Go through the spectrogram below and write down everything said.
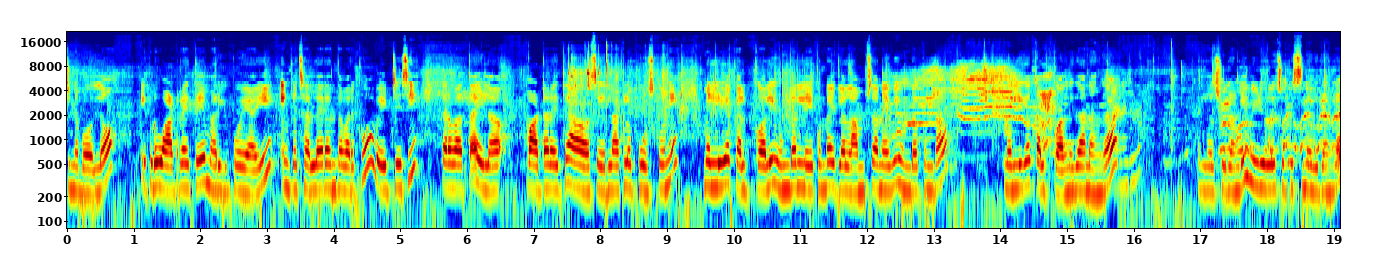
చిన్న బౌల్లో. ఇప్పుడు వాటర్ అయితే మరిగిపోయాయి. ఇంకా చల్లారేంత వరకు వెయిట్ చేసి తర్వాత ఇలా వాటర్ అయితే ఆ సేర్లాక్లో పోసుకొని మెల్లిగా కలుపుకోవాలి. ఉండలు లేకుండా ఇట్లా లంప్స్ అనేవి ఉండకుండా మెల్లిగా కలుపుకోవాలి నిదానంగా. ఇలా చూడండి వీడియోలో చూపిస్తున్న విధంగా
